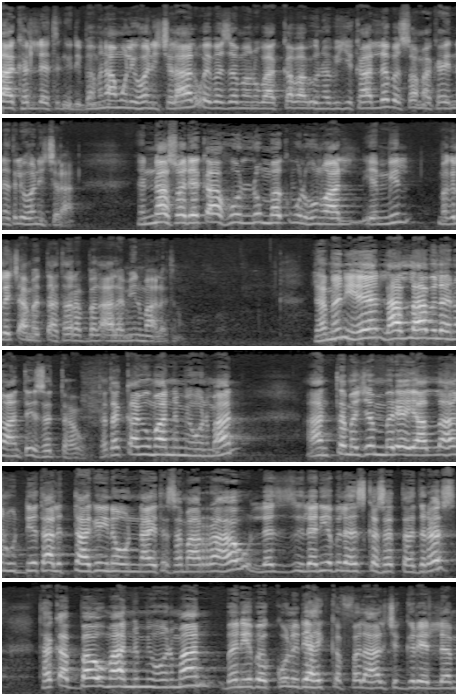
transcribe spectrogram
ላከለት እንግዲህ በምናሙ ሊሆን ይችላል ወይ በዘመኑ በአካባቢው ነብይ ካለ በእሱ አማካኝነት ሊሆን ይችላል። እና ሶደቃ ሁሉም መቅቡል ሁኗል የሚል መግለጫ መጣ ተረበል አለሚን ማለት ነው። ለምን ይሄ ለአላህ ብለህ ነው አንተ የሰጠኸው? ተጠቃሚው ማንም ይሁን ማን? አንተ መጀመሪያ የአላህን ውዴታ ልታገኝ ነውና የተሰማራኸው ለዚህ ለእኔ ብለህ እስከሰጠህ ድረስ ተቀባው ማንም ይሁን ማን? በእኔ በኩል እዲህ ይከፈልሃል ችግር የለም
